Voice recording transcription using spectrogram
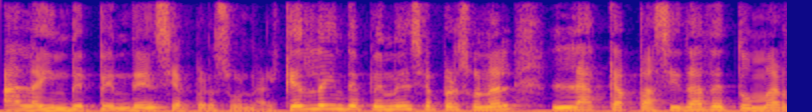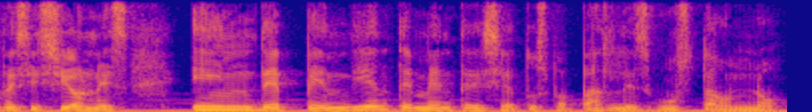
a la independencia personal. ¿Qué es la independencia personal? La capacidad de tomar decisiones independientemente de si a tus papás les gusta o no.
